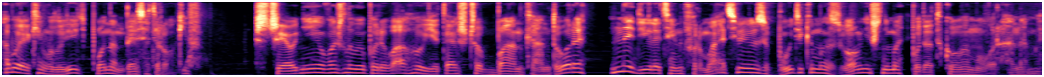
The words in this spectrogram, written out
або яким володіють понад 10 років. Ще однією важливою перевагою є те, що банки Андори не діляться інформацією з будь-якими зовнішніми податковими органами.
